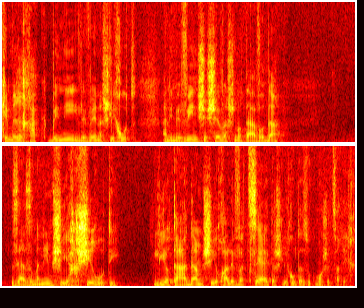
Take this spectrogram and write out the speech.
כמרחק ביני לבין השליחות, אני מבין ששבע שנות העבודה זה הזמנים שיכשירו אותי להיות האדם שיוכל לבצע את השליחות הזו כמו שצריך.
